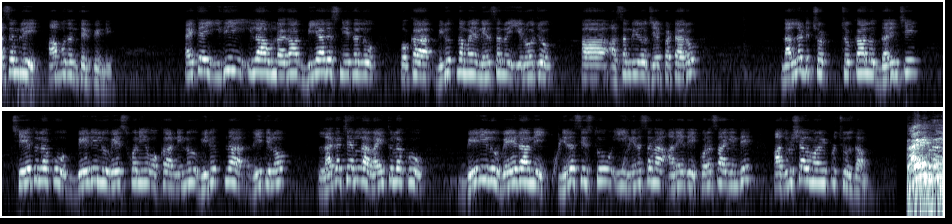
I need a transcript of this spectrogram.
అసెంబ్లీ ఆమోదం తెలిపింది. అయితే ఇది ఇలా ఉండగా బీఆర్ఎస్ నేతలు ఒక వినూత్నమైన నిరసనను ఈరోజు అసెంబ్లీలో చేపట్టారు. నల్లటి చొ చొక్కాలు ధరించి చేతులకు బేడీలు వేసుకొని ఒక నిను వినూత్న రీతిలో లగచెర్ల రైతులకు బేడీలు వేయడాన్ని నిరసిస్తూ ఈ నిరసన అనేది కొనసాగింది. ఆ దృశ్యాలు మనం ఇప్పుడు చూద్దాం. రైతులకు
